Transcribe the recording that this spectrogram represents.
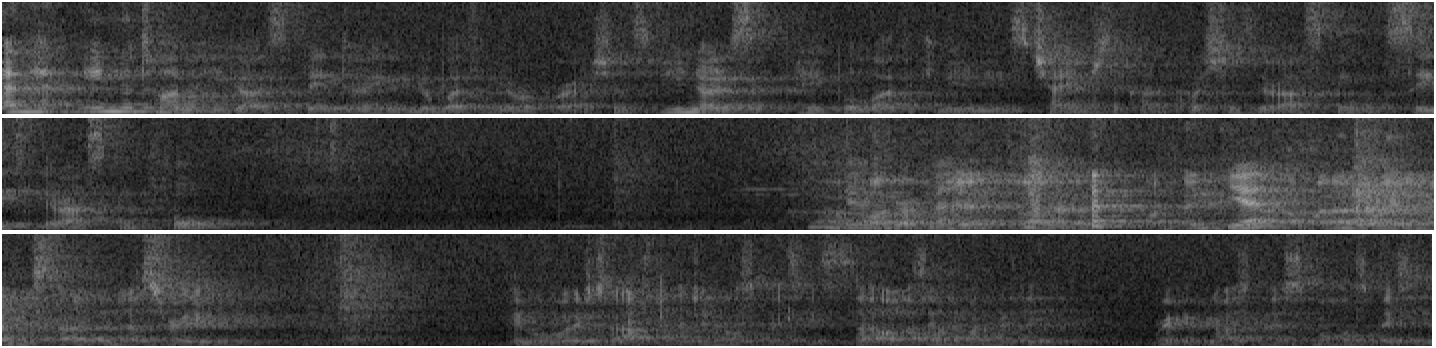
and in the time that you guys have been doing your both of your operations, have you noticed that people, like the community, has changed the kind of questions they're asking or the seeds that they're asking for? Uh, Go I- for it, Matt. Yeah, I have. I think. Yeah? Um, I know early on when we started the nursery, people were just after the general species. So I was the only one really recognising those smaller species.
